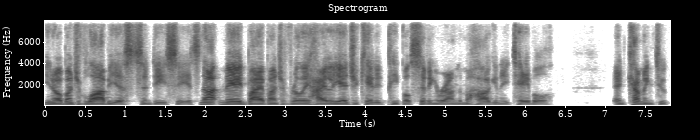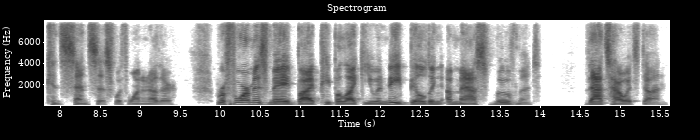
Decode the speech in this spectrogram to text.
you know a bunch of lobbyists in DC. It's not made by a bunch of really highly educated people sitting around the mahogany table and coming to consensus with one another. Reform is made by people like you and me building a mass movement. That's how it's done.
